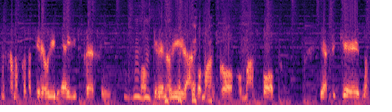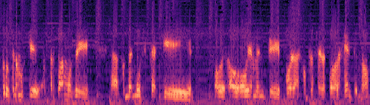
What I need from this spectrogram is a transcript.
nuestra mascota quiere oír Elvis Presley, o quieren oír algo más rock o más pop. Y así que nosotros tenemos que, tratamos de uh, poner música que obviamente pueda complacer a toda la gente, ¿no?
